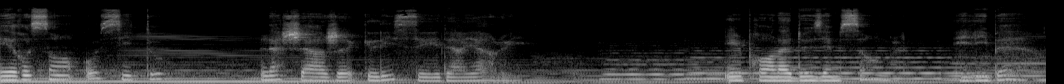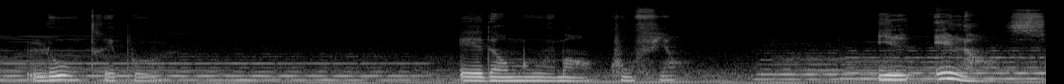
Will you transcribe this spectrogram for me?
et ressent aussitôt la charge glisser derrière lui. Il prend la deuxième sangle et libère l'autre épaule. Et d'un mouvement confiant, il élance,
